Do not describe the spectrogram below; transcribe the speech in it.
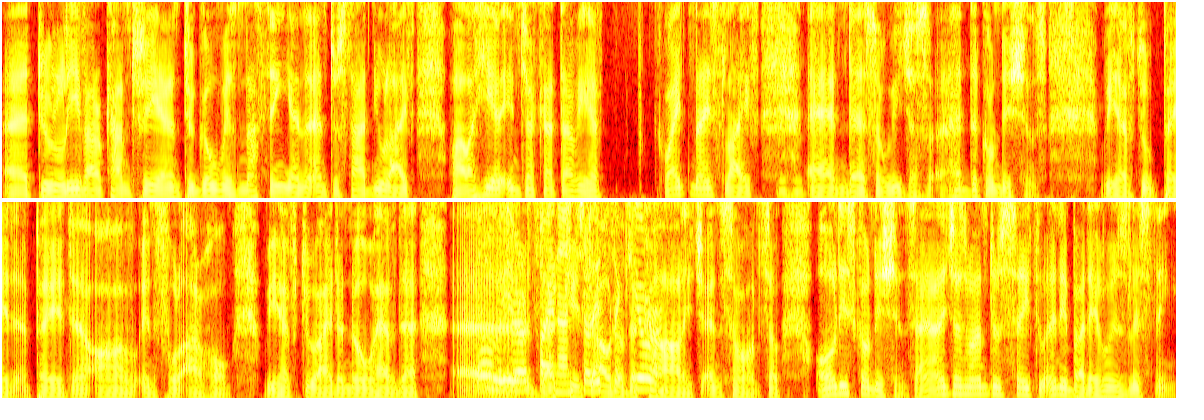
uh, to leave our country and to go with nothing and and to start new life. While here in Jakarta we have quite nice life, and uh, so we just had the conditions. We have to pay the, pay it uh, all in full our home. We have to I don't know have the uh, Oh, we were the kids out of the college and so on. So all these conditions. I, I just want to say to anybody who is listening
